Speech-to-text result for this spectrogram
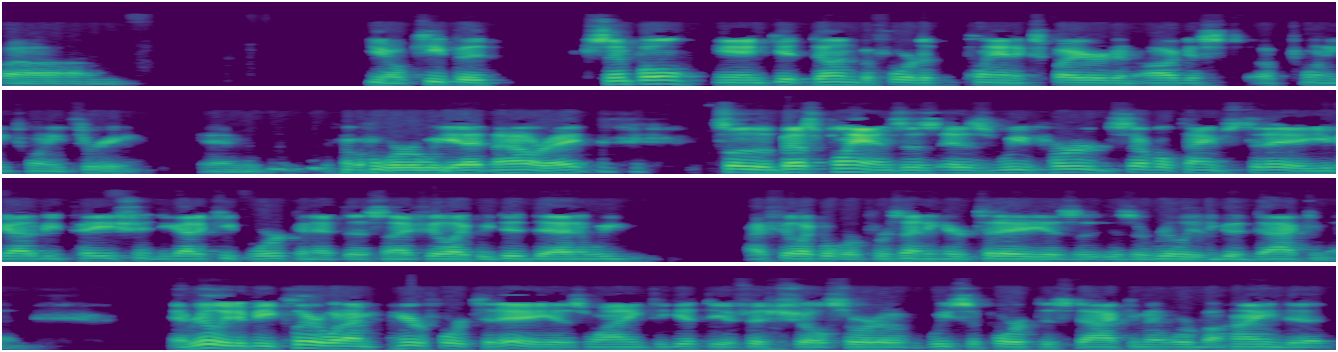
um, you know, keep it simple and get done before the plan expired in August of 2023. And where are we at now, right? So the best plans is, as we've heard several times today, you got to be patient. You got to keep working at this. And I feel like we did that. And we, I feel like what we're presenting here today is a, is a really good document. And really, to be clear, what I'm here for today is wanting to get the official sort of, we support this document, we're behind it.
